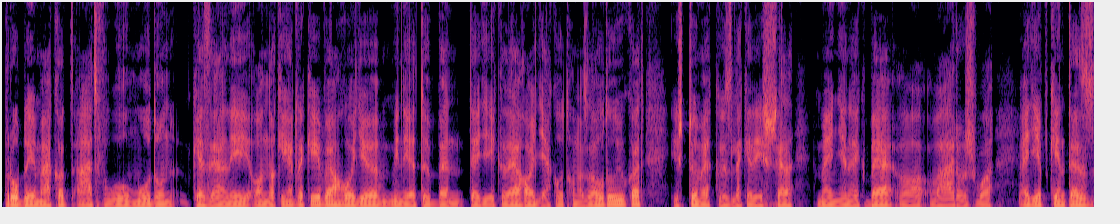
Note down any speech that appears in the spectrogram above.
problémákat átfogó módon kezelni annak érdekében, hogy minél többen tegyék le, hagyják otthon az autójukat, és tömegközlekedéssel menjenek be a városba. Egyébként ez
